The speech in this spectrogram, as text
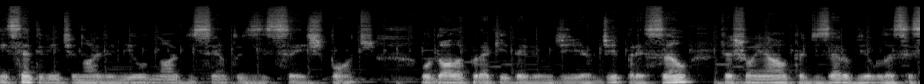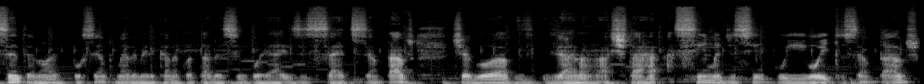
em 129.906 pontos. O dólar por aqui teve um dia de pressão, fechou em alta de 0,69%, moeda americana cotada a R$ 5,07, chegou a, a estar acima de R$ 5,08,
